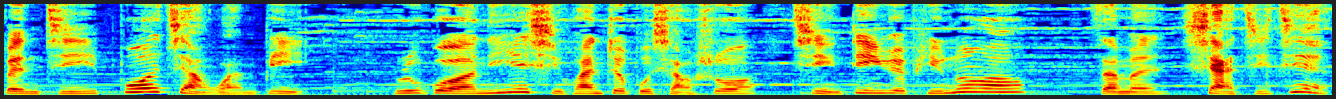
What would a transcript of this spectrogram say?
本集播讲完毕。如果你也喜欢这部小说，请订阅、评论哦。咱们下集见。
